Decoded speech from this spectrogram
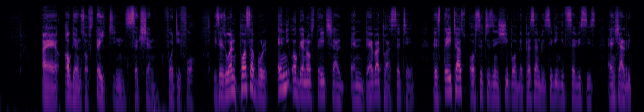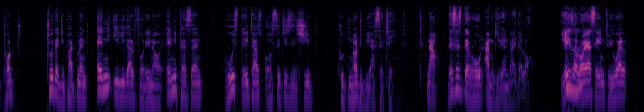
uh, organs of state in section 44. It says, when possible, any organ of state shall endeavor to ascertain the status or citizenship of the person receiving its services and shall report to the department any illegal foreigner or any person whose status or citizenship could not be ascertained. Now, this is the role I'm given by the law. Here is mm-hmm. a lawyer saying to you, well,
